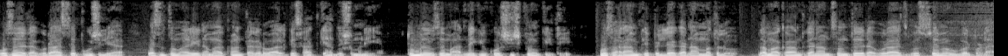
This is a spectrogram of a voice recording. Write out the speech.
उसने रघुराज से पूछ लिया, वैसे तुम्हारी रमाकांत अग्रवाल के साथ क्या दुश्मनी है? तुमने उसे मारने की कोशिश क्यों की थी? उस आराम के पिल्ले का नाम मत लो। रमाकांत का नाम सुनते रघुराज गुस्से में उबल पड़ा।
